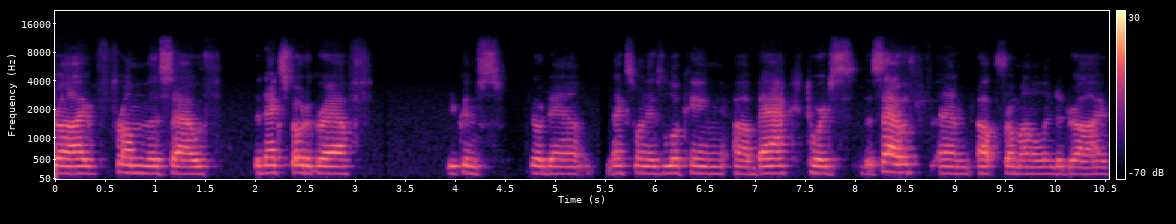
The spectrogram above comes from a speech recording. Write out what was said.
Drive from the south. The next photograph, you can go down. Next one is looking uh, back towards the south and up from Analinda Drive.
